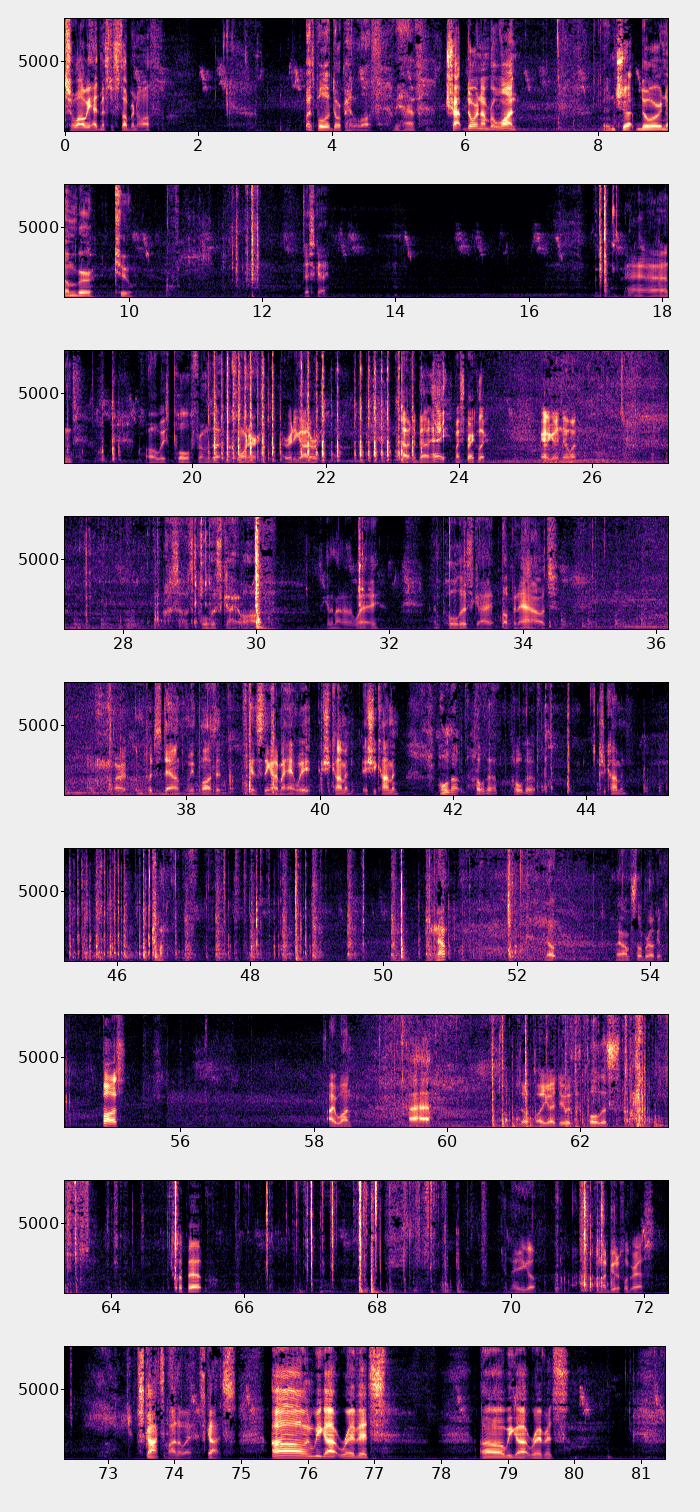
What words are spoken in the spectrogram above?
So while we had Mr. Stubborn off, let's pull the door panel off. We have trap door number one and trap door number two. This guy. And always pull from the corner. I already got her out and about. Hey, my sprinkler. I gotta get a new one. So let's pull this guy off to get him out of the way and pull this guy up and out. All right, let me put this down. Let me pause it. Get this thing out of my hand. Wait, is she coming? Is she coming? Hold up, hold up, hold up. Is she coming? Come on. No. Nope. My arm's still broken. Pause. I won. Haha. So all you gotta do is just pull this clip out. And there you go. On my beautiful grass. Scotts, by the way. Scotts. Oh, and we got rivets. Oh, we got rivets.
